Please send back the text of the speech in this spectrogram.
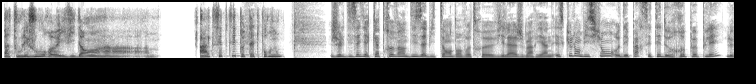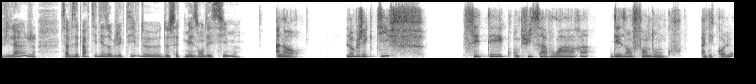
pas tous les jours euh, évident à accepter peut-être pour nous. Je le disais, il y a 90 habitants dans votre village, Marianne. Est-ce que l'ambition, au départ, c'était de repeupler le village? Ça faisait partie des objectifs de, cette maison des cimes? Alors, l'objectif, c'était qu'on puisse avoir des enfants donc à l'école,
